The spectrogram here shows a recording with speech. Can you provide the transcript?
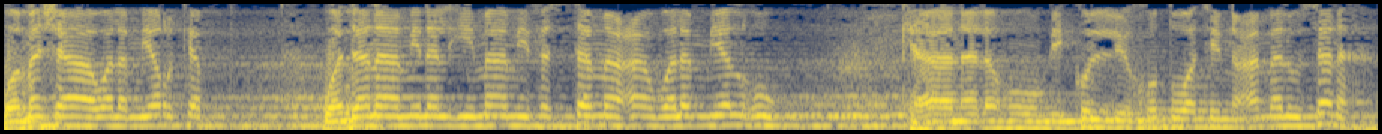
ومشى ولم يركب ودنا من الإمام فاستمع ولم يلغو كان له بكل خطوة عمل سنة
